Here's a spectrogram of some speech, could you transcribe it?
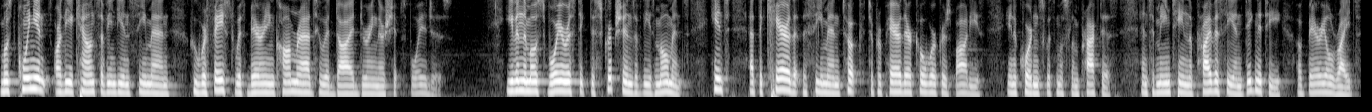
Most poignant are the accounts of Indian seamen who were faced with burying comrades who had died during their ship's voyages. Even the most voyeuristic descriptions of these moments hint at the care that the seamen took to prepare their co workers' bodies in accordance with Muslim practice and to maintain the privacy and dignity of burial rites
